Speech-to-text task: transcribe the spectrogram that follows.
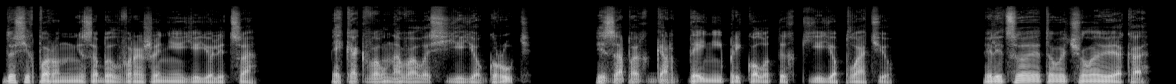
До сих пор он не забыл выражение ее лица. И как волновалась ее грудь, и запах гордений, приколотых к ее платью. И лицо этого человека,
